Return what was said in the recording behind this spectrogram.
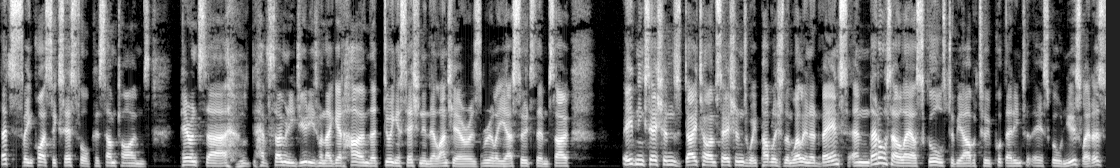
that's been quite successful because sometimes parents uh, have so many duties when they get home that doing a session in their lunch hours really uh, suits them. So, evening sessions, daytime sessions, we publish them well in advance. And that also allows schools to be able to put that into their school newsletters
